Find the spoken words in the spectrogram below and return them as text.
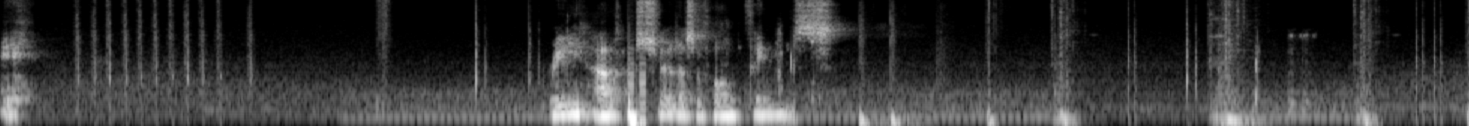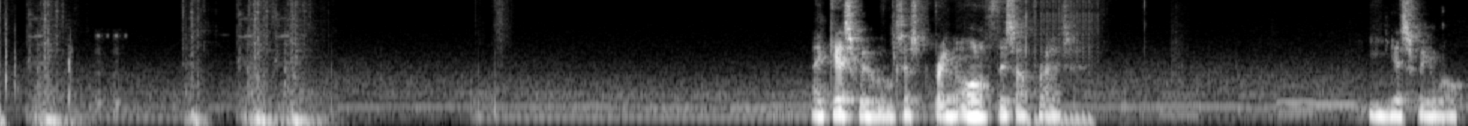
Eh. Really hard to insert us of all things. I guess we will just bring all of this up, right? Yes, we will.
